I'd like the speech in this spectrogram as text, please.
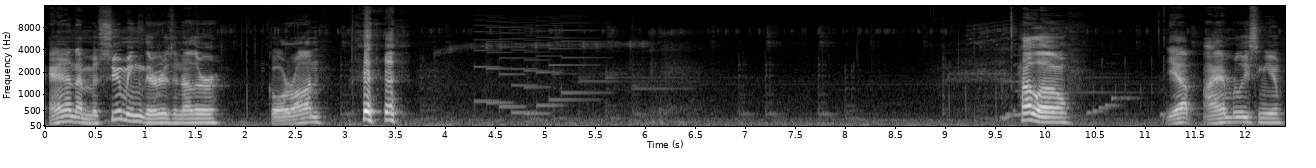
And I'm assuming there is another Goron. Hello. Yep, I am releasing you.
